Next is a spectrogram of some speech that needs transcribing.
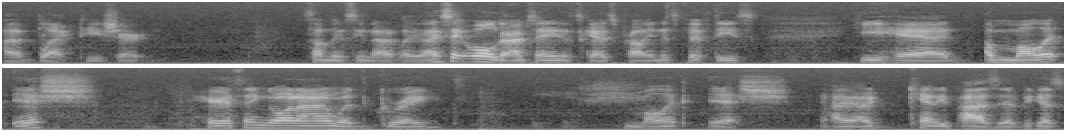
a, a black T-shirt. Something seemed out of place. I say older. I'm saying this guy's probably in his fifties. He had a mullet-ish hair thing going on with gray mullet-ish. I, I can't be positive because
